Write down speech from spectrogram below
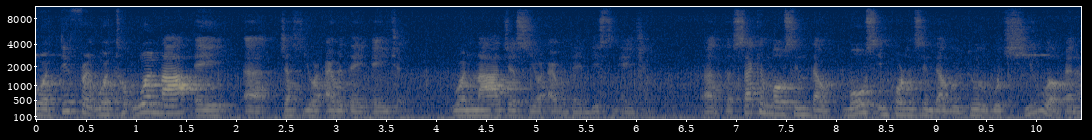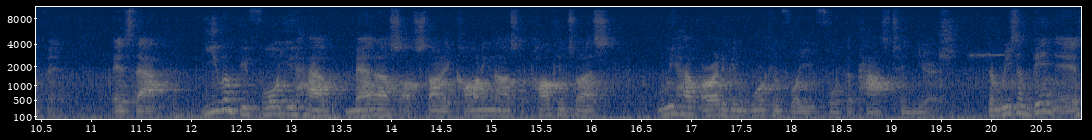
we're different. We're, we're not a uh, just your everyday agent. We're not just your everyday listing agent. Uh, the second most thing that most important thing that we do, which you will benefit, is that even before you have met us or started calling us or talking to us, we have already been working for you for the past 10 years. The reason being is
